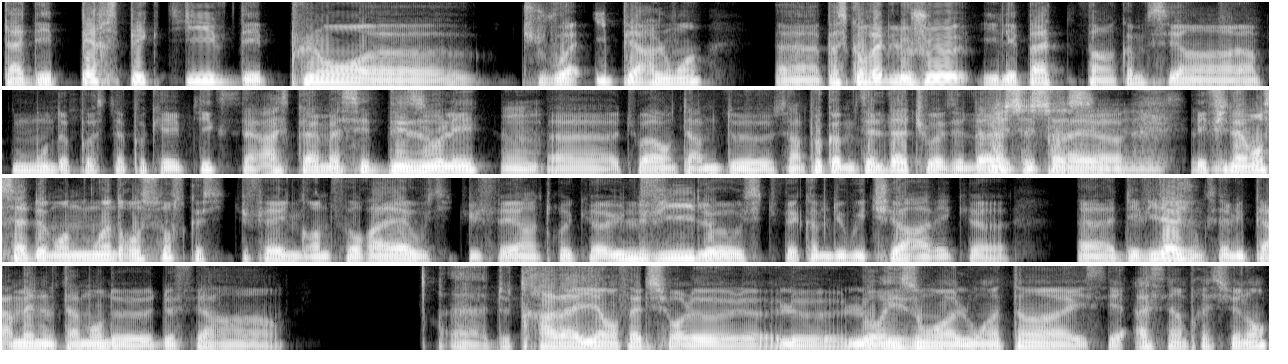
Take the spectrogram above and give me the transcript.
t'as des perspectives, des plans, euh, tu vois hyper loin. Euh, parce qu'en fait le jeu il est pas, enfin comme c'est un, un monde post-apocalyptique, ça reste quand même assez désolé. Mm. Euh, tu vois en termes de, c'est un peu comme Zelda, tu vois Zelda Ouais, c'est très, euh, et finalement, ça demande moins de ressources que si tu fais une grande forêt ou si tu fais un truc, une ville ou si tu fais comme du Witcher avec des villages. Donc, ça lui permet notamment de, de faire un, de travailler en fait sur le- le- l'horizon euh, lointain et c'est assez impressionnant.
